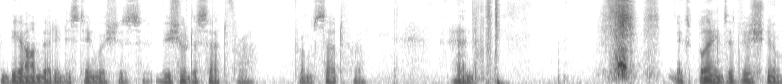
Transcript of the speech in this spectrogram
And beyond that, he distinguishes Vishuddha Sattva from Sattva. And explains that Vishnu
